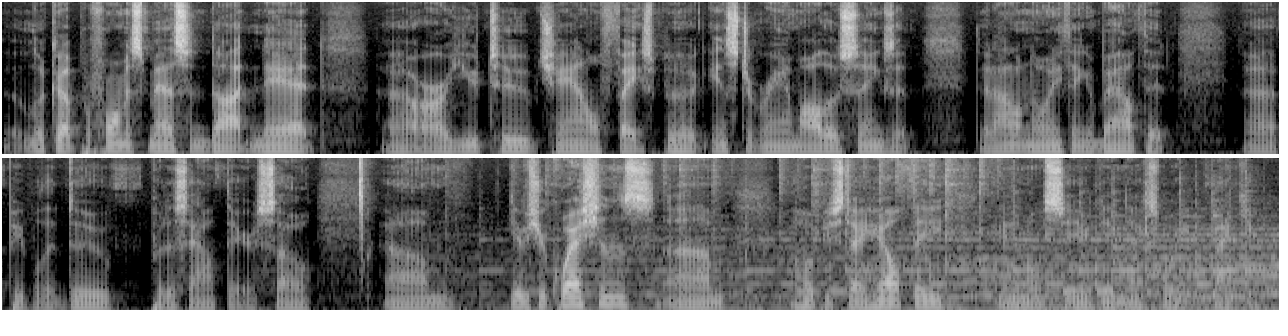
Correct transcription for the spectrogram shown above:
look up performancemedicine.net, uh, our YouTube channel, Facebook, Instagram, all those things that that I don't know anything about that uh, people that do put us out there. So um, give us your questions. Um, I hope you stay healthy, and we'll see you again next week. Thank you.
